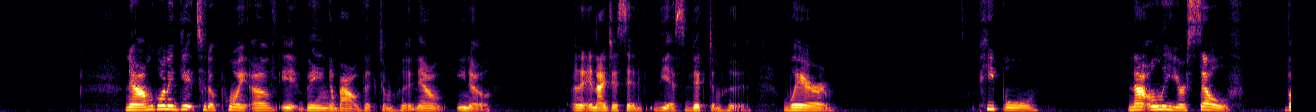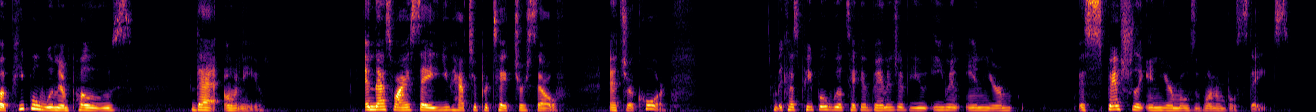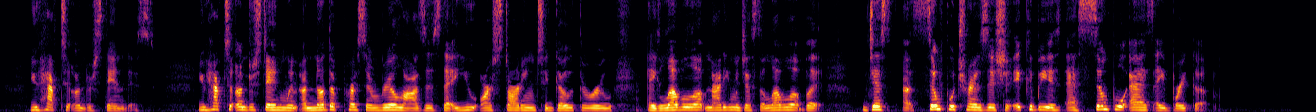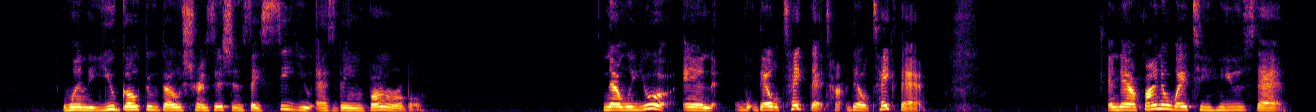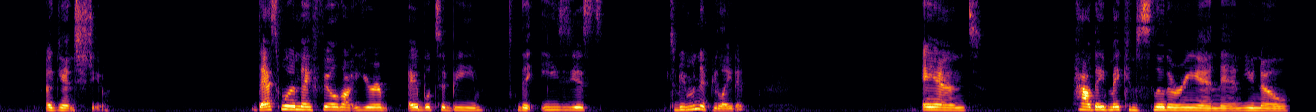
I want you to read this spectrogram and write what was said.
Now, I'm going to get to the point of it being about victimhood. Now, you know, and, and I just said, yes, victimhood, where people, not only yourself, but people will impose that on you. And that's why I say you have to protect yourself at your core. Because people will take advantage of you even in your especially in your most vulnerable states. You have to understand this. You have to understand when another person realizes that you are starting to go through a level up, not even just a level up, but just a simple transition. It could be as, as simple as a breakup. When you go through those transitions, they see you as being vulnerable. Now, when you're and they'll take that time they'll take that and they'll find a way to use that against you that's when they feel like you're able to be the easiest to be manipulated and how they make him slither in and you know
